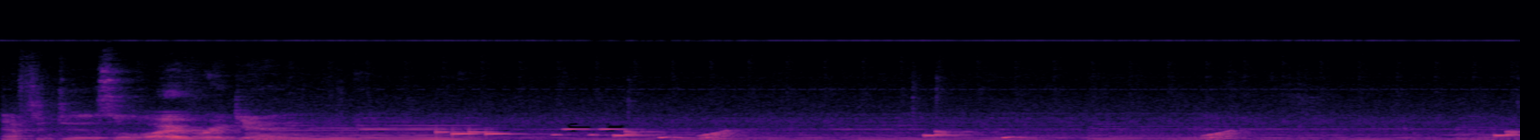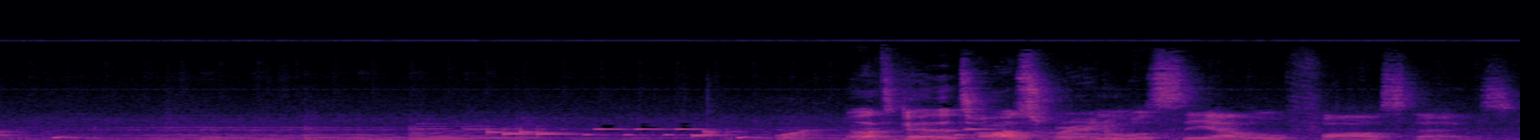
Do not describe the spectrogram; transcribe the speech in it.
I have to do this all over again. What? What? What? Now let's go to the tile screen and we'll see our little file status.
